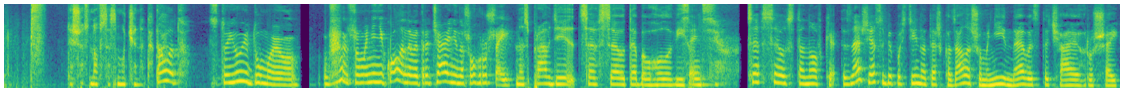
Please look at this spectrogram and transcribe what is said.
Ти що знов все смучена так? Та от стою і думаю, що мені ніколи не витрачає ні на що грошей. Насправді це все у тебе в голові. Сенсі. Це все установки. Ти знаєш, я собі постійно теж казала, що мені не вистачає грошей.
